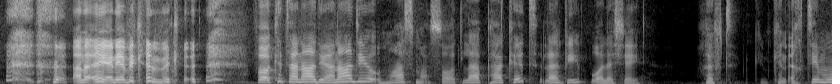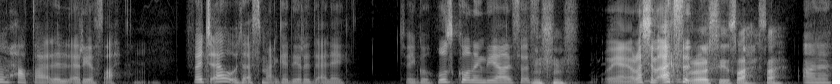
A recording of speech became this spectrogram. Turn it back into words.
أنا يعني أبي اكلمك فكنت أنادي أنادي وما أسمع صوت لا packet لا beep ولا شيء. خفت. يمكن أختي مو حاطة على الأريا صح. فجأة ولا أسمع قاعد يرد علي. يقول؟ Who's calling the ISS يعني Russian accent روسي صح صح. أنا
